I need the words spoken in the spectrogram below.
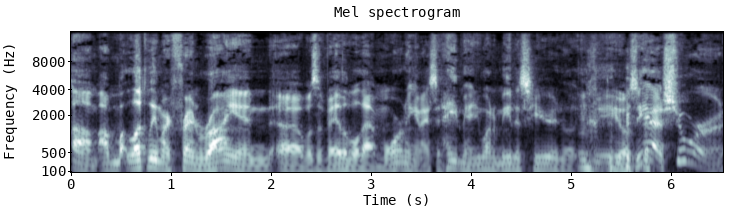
um, I'm, luckily my friend Ryan uh, was available that morning, and I said, "Hey man, you want to meet us here?" And he goes, "Yeah, sure."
